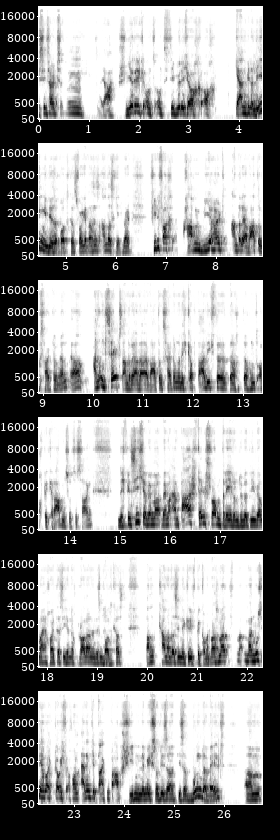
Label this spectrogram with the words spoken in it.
sind halt mh, hm, ja, schwierig und, und die würde ich auch, auch gern widerlegen in dieser Podcast-Folge, dass es anders geht, weil vielfach haben wir halt andere Erwartungshaltungen, ja, an uns selbst andere Erwartungshaltungen. Ich glaube, da liegt der, der, der Hund auch begraben sozusagen. Und ich bin sicher, wenn man, wenn man ein paar Stellschrauben dreht und über die werden wir heute sicher noch plaudern in diesem mhm. Podcast, dann kann man das in den Griff bekommen. Was man, man muss sich aber, glaube ich, von einem Gedanken verabschieden, nämlich so dieser, dieser Wunderwelt, ähm,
